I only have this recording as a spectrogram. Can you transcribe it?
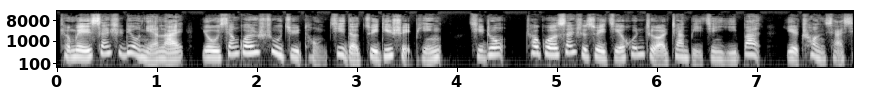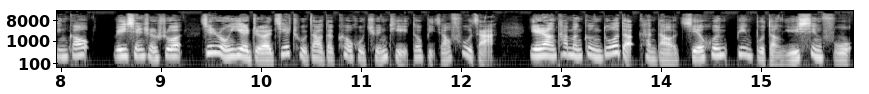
成为三十六年来有相关数据统计的最低水平。其中，超过三十岁结婚者占比近一半，也创下新高。威先生说，金融业者接触到的客户群体都比较复杂，也让他们更多的看到结婚并不等于幸福。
